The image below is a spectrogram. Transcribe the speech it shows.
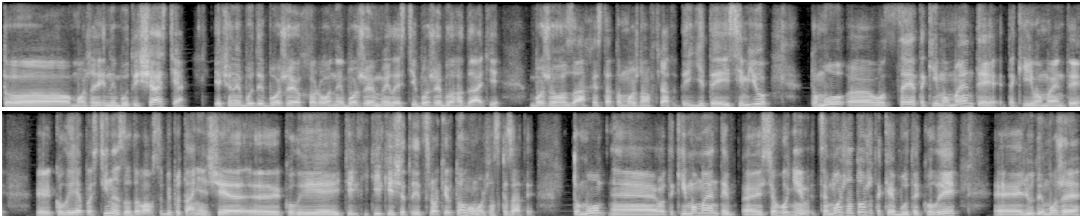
то може і не бути щастя. Якщо не буде Божої охорони, Божої милості, Божої благодаті, Божого захисту, то можна втратити і дітей, і сім'ю. Тому е, ось це такі моменти, такі моменти, е, коли я постійно задавав собі питання, ще е, коли тільки-тільки ще 30 років тому, можна сказати. Тому е, отакі моменти. Е, сьогодні це можна теж таке бути, коли е, люди може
